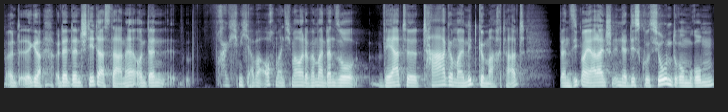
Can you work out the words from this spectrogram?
Und äh, genau. Und dann, dann steht das da, ne? Und dann frage ich mich aber auch manchmal, oder wenn man dann so Werte Tage mal mitgemacht hat, dann sieht man ja allein schon in der Diskussion drumrum,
